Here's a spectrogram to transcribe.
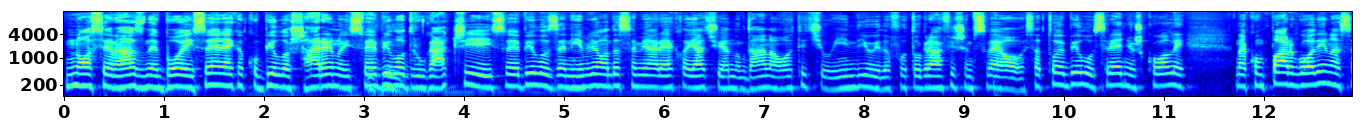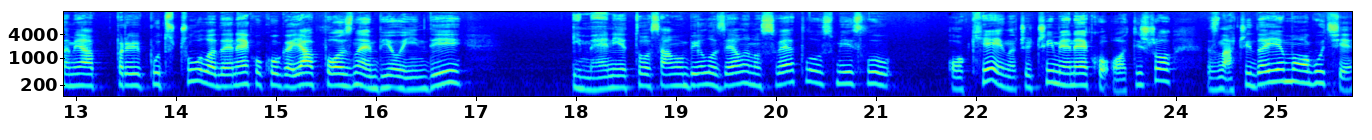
nose razne boje i sve je nekako bilo šareno i sve je bilo mhm. drugačije i sve je bilo zanimljivo. Onda sam ja rekla ja ću jednog dana otići u Indiju i da fotografišem sve ovo. Sad to je bilo u srednjoj školi. Nakon par godina sam ja prvi put čula da je neko koga ja poznajem bio u Indiji i meni je to samo bilo zeleno svetlo u smislu ok, znači čim je neko otišao, znači da je moguće.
